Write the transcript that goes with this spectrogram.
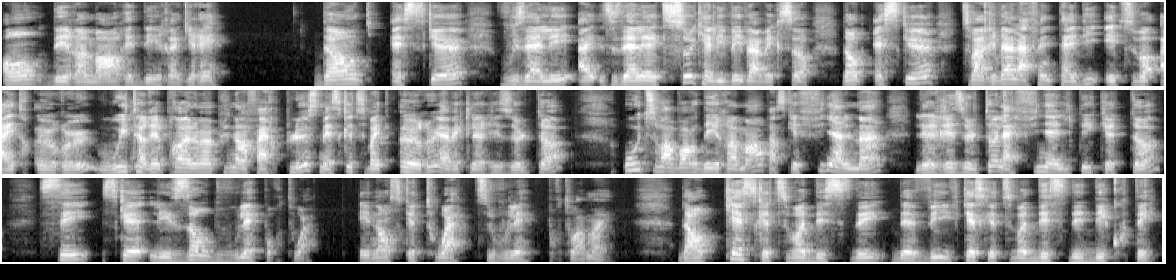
ont des remords et des regrets. Donc, est-ce que vous allez, être, vous allez être sûr qu'elle vivre avec ça? Donc, est-ce que tu vas arriver à la fin de ta vie et tu vas être heureux? Oui, tu aurais probablement pu en faire plus, mais est-ce que tu vas être heureux avec le résultat? Ou tu vas avoir des remords parce que finalement, le résultat, la finalité que tu as, c'est ce que les autres voulaient pour toi et non ce que toi, tu voulais pour toi-même. Donc, qu'est-ce que tu vas décider de vivre? Qu'est-ce que tu vas décider d'écouter?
